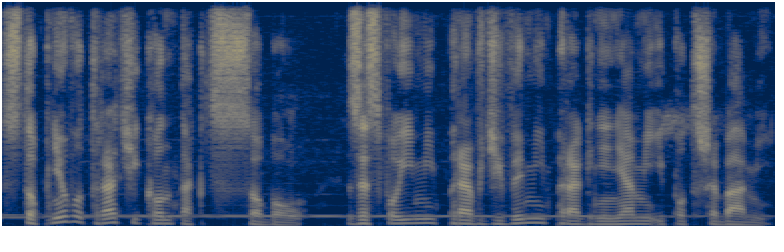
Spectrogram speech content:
Stopniowo traci kontakt z sobą, ze swoimi prawdziwymi pragnieniami i potrzebami.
